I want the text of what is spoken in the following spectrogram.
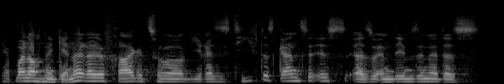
Ich habe mal noch eine generelle Frage zur, wie resistiv das Ganze ist. Also in dem Sinne, dass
